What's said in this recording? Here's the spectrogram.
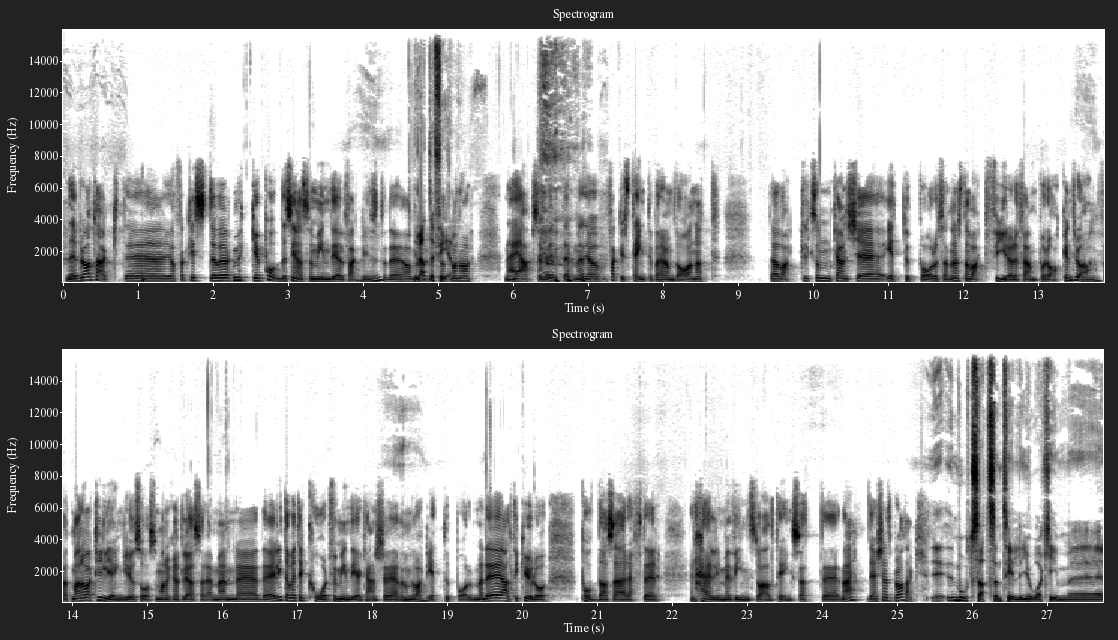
Det är bra tack. Det, jag faktiskt, det har varit mycket podd det senaste för min del faktiskt. Mm. det, har, det låter fel. Man har, nej absolut inte. Men jag faktiskt tänkte på häromdagen att det har varit liksom kanske ett uppehåll och sen har det nästan varit fyra eller fem på raken tror jag. Mm. För att man har varit tillgänglig och så så man har kunnat lösa det. Men eh, det är lite av ett rekord för min del kanske även om det varit ett uppehåll. Men det är alltid kul att podda så här efter en helg med vinst och allting. Så att eh, nej, det känns bra tack. Eh, motsatsen till Joakim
